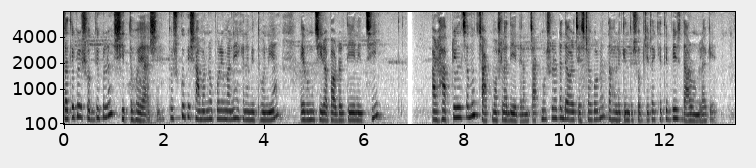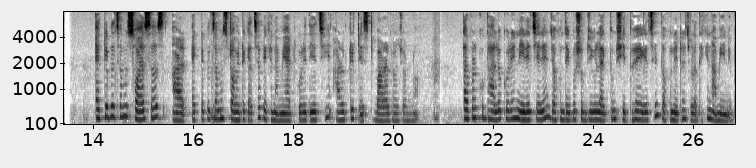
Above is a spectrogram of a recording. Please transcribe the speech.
যাতে করে সবজিগুলো সিদ্ধ হয়ে আসে। তো খুবই সামান্য পরিমাণে এখানে আমি ধনিয়া এবং জিরা পাউডার দিয়ে নিচ্ছি। আর হাফ টেবিল চামচ চাট মশলা দিয়ে দিলাম। চাট মশলাটা দেওয়ার চেষ্টা করবেন, তাহলে কিন্তু সবজিটা খেতে বেশ দারুণ লাগে। এক টেবিল চামচ সয়া সস আর এক টেবিল চামচ টমেটো ক্যাচাপ এখানে আমি অ্যাড করে দিয়েছি। আর একটু টেস্ট বাড়ানোর জন্য। তারপর খুব ভালো করে নেড়ে চেড়ে যখন দেখব সবজিগুলো একদম সিদ্ধ হয়ে গেছে, তখন এটা চুলা থেকে নামিয়ে নেব।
